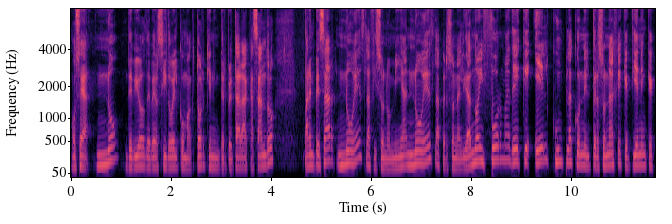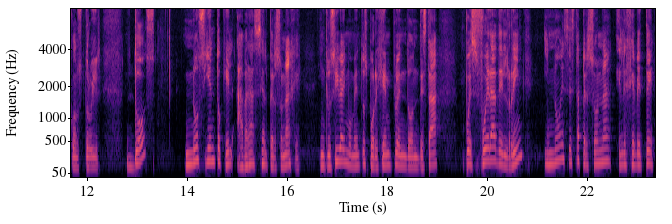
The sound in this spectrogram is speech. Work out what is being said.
O sea, no debió de haber sido él como actor quien interpretara a Casandro. Para empezar, no es la fisonomía, no es la personalidad, no hay forma de que él cumpla con el personaje que tienen que construir. Dos, no siento que él abrace al personaje. Inclusive hay momentos, por ejemplo, en donde está pues fuera del ring y no es esta persona LGBT,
